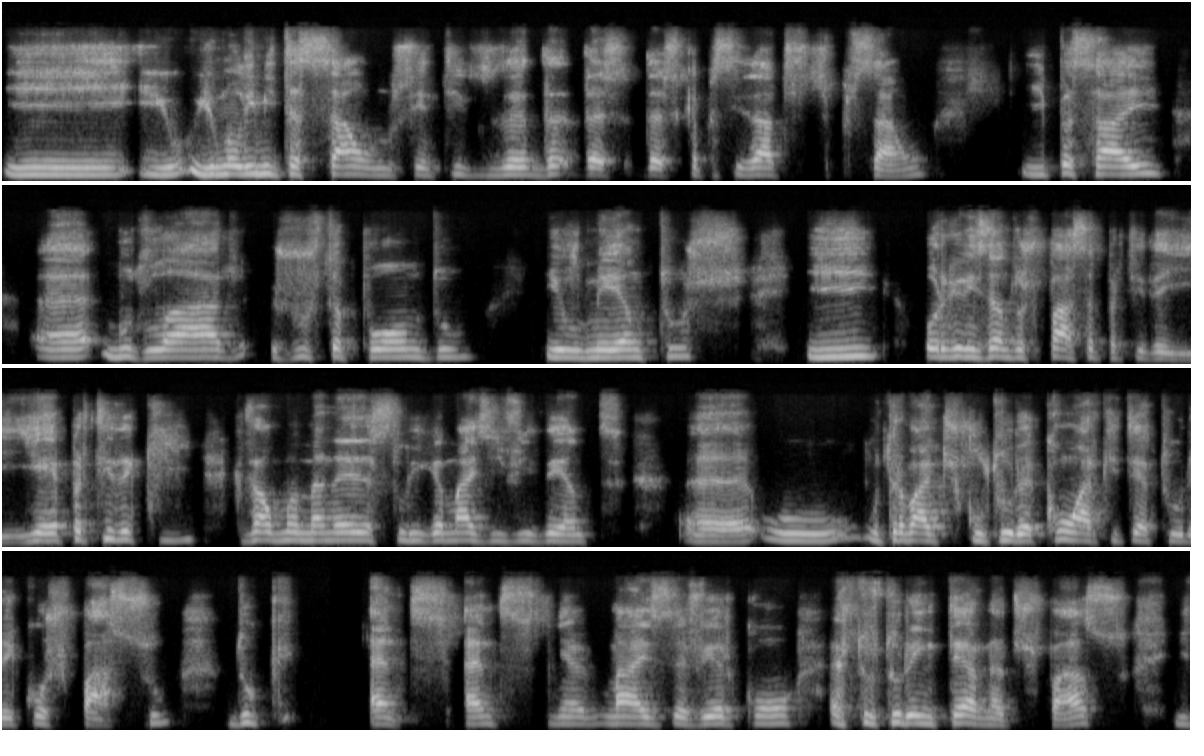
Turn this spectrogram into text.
e, e, e uma limitação no sentido de, de, das, das, capacidades de expressão e passei a modelar justapondo elementos e organizando o espaço a partir daí. E é a partir daqui que de alguma maneira se liga mais evidente uh, o, o trabalho de escultura com a arquitetura e com o espaço do que antes. Antes tinha mais a ver com a estrutura interna do espaço e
